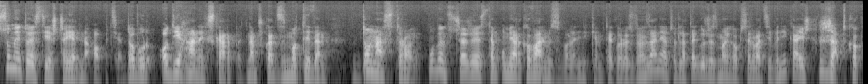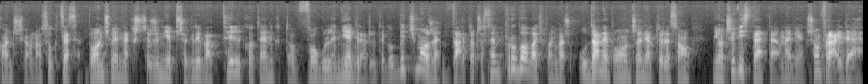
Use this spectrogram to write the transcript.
W sumie to jest jeszcze jedna opcja, dobór odjechanych skarpet, na przykład z motywem do nastroju. Mówiąc szczerze, jestem umiarkowanym zwolennikiem tego rozwiązania, to dlatego, że z moich obserwacji wynika, iż rzadko kończy się ono sukcesem. Bądźmy jednak szczerzy, nie przegrywa tylko ten, kto w ogóle nie gra, dlatego być może warto czasem próbować, ponieważ udane połączenia, które są nieoczywiste, dają największą frajdę.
